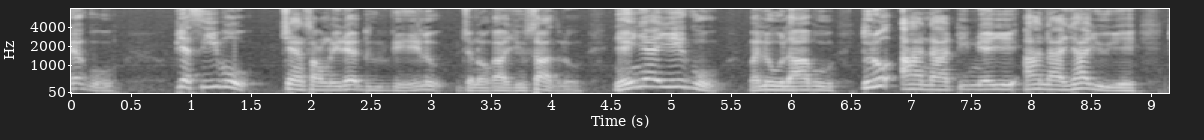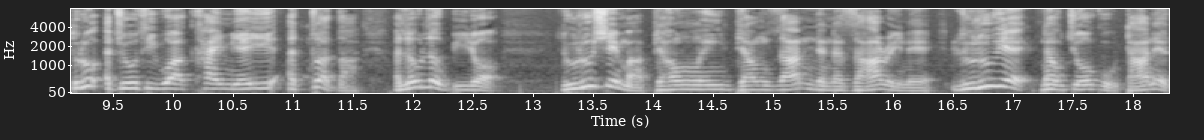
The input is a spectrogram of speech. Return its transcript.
ဂတ်ကိုပျက်စီးဖို့ ကြံဆောင်နေတဲ့သူတွေလို့ကျွန်တော်ကယူဆသလိုငြိမ်းချမ်းရေးကိုမလိုလားဘူးသူတို့အာဏာတည်မြဲရေးအာဏာရယူရေးသူတို့အကျိုးစီးပွားခိုင်မြဲရေးအတွက်သာအလုတ်လုတ်ပြီးတော့လူလူရှိမှပြောင်းလင်းပြောင်းစားမျက်နှာစားတွေနဲ့လူလူရဲ့နောက်ကျောကိုဓာတ်နဲ့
